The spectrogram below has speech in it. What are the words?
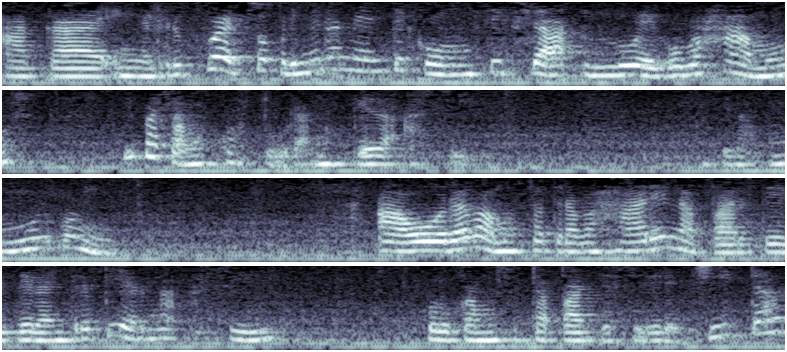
acá en el refuerzo, primeramente con un zigzag, luego bajamos y pasamos costura, nos queda así. Queda muy bonito. Ahora vamos a trabajar en la parte de la entrepierna así. Colocamos esta parte así derechita.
